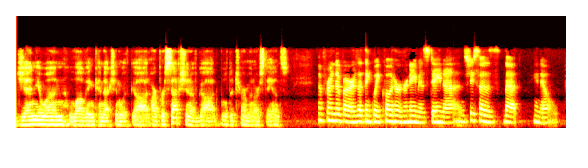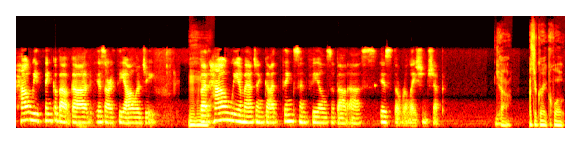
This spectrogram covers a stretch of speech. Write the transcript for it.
genuine, loving connection with God. Our perception of God will determine our stance. A friend of ours, I think we quote her, her name is Dana, and she says that, you know, how we think about God is our theology. Mm-hmm. But how we imagine God thinks and feels about us is the relationship. Yeah, that's a great quote.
